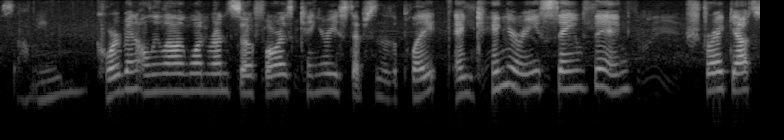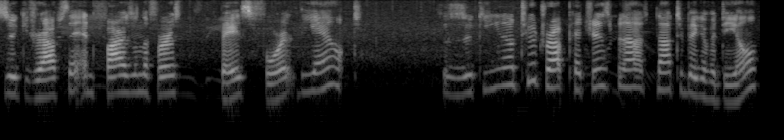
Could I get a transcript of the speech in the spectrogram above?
So, I mean, Corbin only allowing one run so far as Kingery steps into the plate. And Kingery, same thing. Strike out, Suzuki drops it and fires on the first base for the out. Suzuki, you know, two drop pitches, but not, not too big of a deal.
